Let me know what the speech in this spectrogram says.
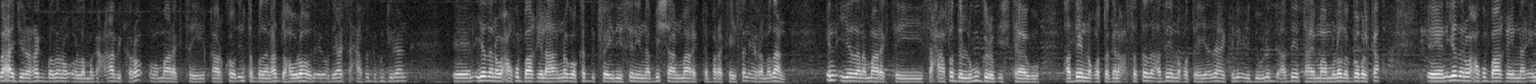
waxaa jira rag badan oo la magacaabi karo oo maaragtay qaarkood inta badan hadda howlahooda ay odayaasha saxaafadda ku jiraan. Iyadana waxaan ku baaqi lahaa annagoo ka faa'iidaysanayna bishaan maaragtay barakaysan ee ramadaan in iyadana maaragtay saxaafadda lagu garab istaago. Hadday noqoto ganacsatada hadday noqoto hay'adaha kale ee dowladda hadday tahay maamulada gobolka. Iyadana waxaan ku baaqaynaa in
